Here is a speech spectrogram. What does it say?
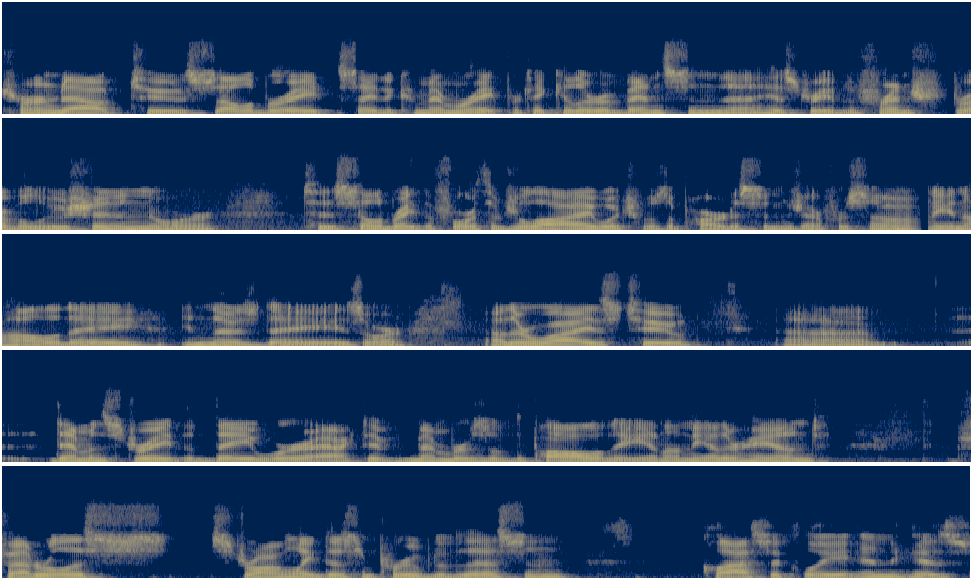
turned out to celebrate, say, to commemorate particular events in the history of the French Revolution or to celebrate the Fourth of July, which was a partisan Jeffersonian holiday in those days, or otherwise to uh, demonstrate that they were active members of the polity. And on the other hand, Federalists strongly disapproved of this, and classically in his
